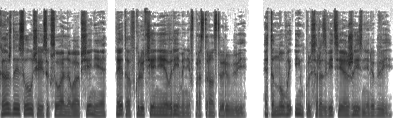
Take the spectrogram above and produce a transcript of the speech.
Каждый случай сексуального общения – это включение времени в пространстве любви. Это новый импульс развития жизни любви.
